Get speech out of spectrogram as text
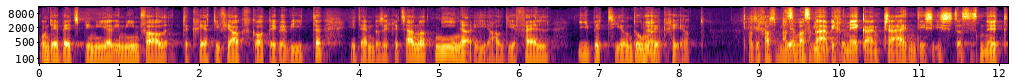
Und eben jetzt bei mir, in meinem Fall, der kreative Akt geht eben weiter, indem dass ich jetzt auch noch die Nina in all diese Fälle einbeziehe und umgekehrt. Also, ich wie Also was glaube ich mega entscheidend ist, ist, dass es nicht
